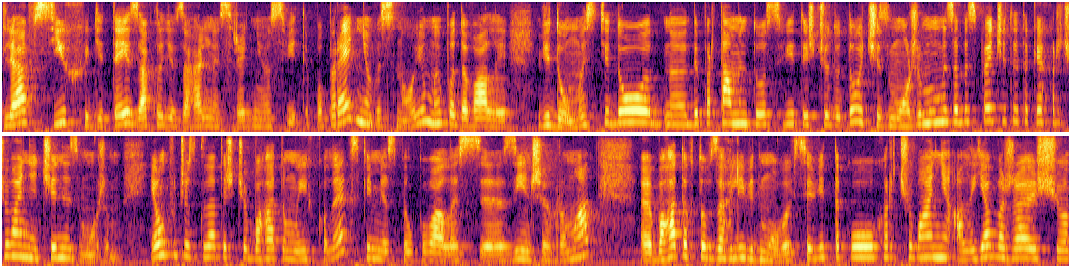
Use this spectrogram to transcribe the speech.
для всіх дітей закладів загальної середньої освіти. Попередньо весною ми подавали відомості до е, департаменту освіти щодо того, чи зможемо ми забезпечити таке харчування, чи не зможемо. Я вам хочу сказати, що багато моїх колег, з ким я спілкувалася з інших громад, е, багато хто взагалі відмовився від такого харчування, але я вважаю, що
